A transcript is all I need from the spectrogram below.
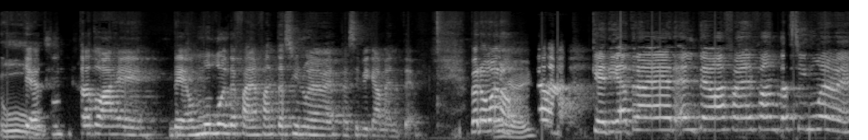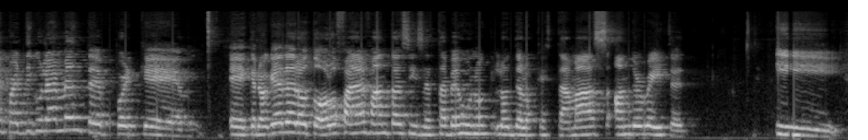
Uh, que es un tatuaje de un mogul de Final Fantasy IX específicamente. Pero bueno, Ok. nada, quería traer el tema de Final Fantasy IX particularmente porque eh, creo que de lo- todos los Final Fantasies, esta vez uno los de los que está más underrated. Y,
